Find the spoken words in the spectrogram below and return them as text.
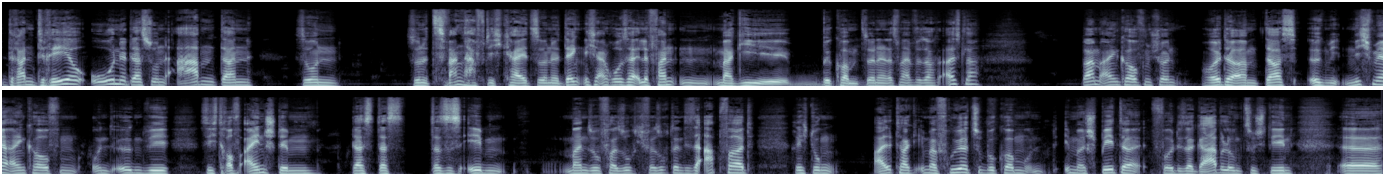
dran drehe, ohne dass so ein Abend dann so ein so eine Zwanghaftigkeit, so eine Denk nicht an rosa Elefanten-Magie bekommt, sondern dass man einfach sagt, alles klar, beim Einkaufen schon heute Abend das irgendwie nicht mehr einkaufen und irgendwie sich darauf einstimmen, dass, dass, dass es eben man so versucht, ich versuche dann diese Abfahrt Richtung Alltag immer früher zu bekommen und immer später vor dieser Gabelung zu stehen. Äh,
